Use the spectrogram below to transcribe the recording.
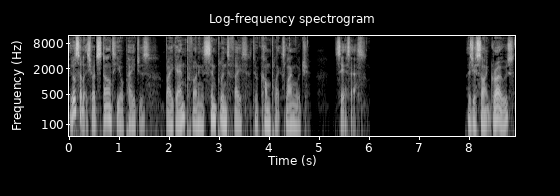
It also lets you add style to your pages by again providing a simple interface to a complex language, CSS. As your site grows,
